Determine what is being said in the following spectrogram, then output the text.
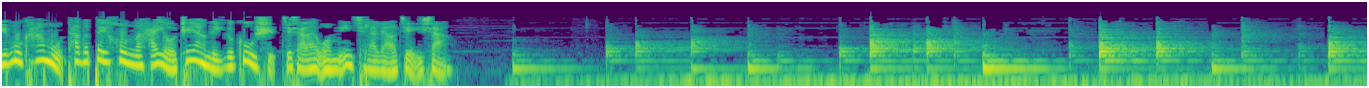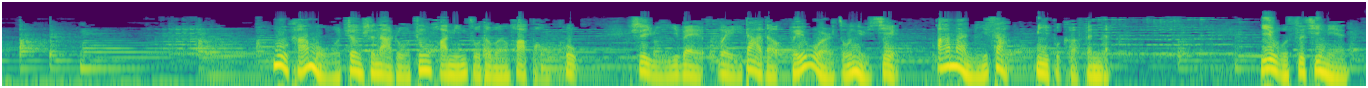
与木卡姆，它的背后呢，还有这样的一个故事。接下来，我们一起来了解一下。木卡姆正式纳入中华民族的文化宝库，是与一位伟大的维吾尔族女性阿曼尼萨密不可分的。一五四七年。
